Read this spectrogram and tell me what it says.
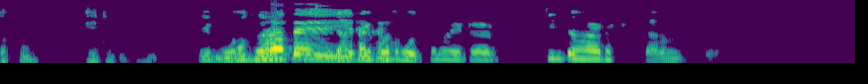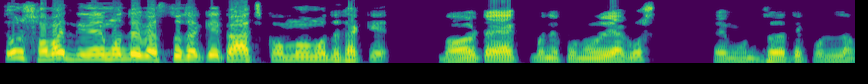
থাকুন এইটুকু তখন সবাই দিনের মধ্যে ব্যস্ত থাকে কাজ কর্মের মধ্যে থাকে। বারোটা এক মানে পনেরোই আগস্ট তাই মধ্যরাতে করলাম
